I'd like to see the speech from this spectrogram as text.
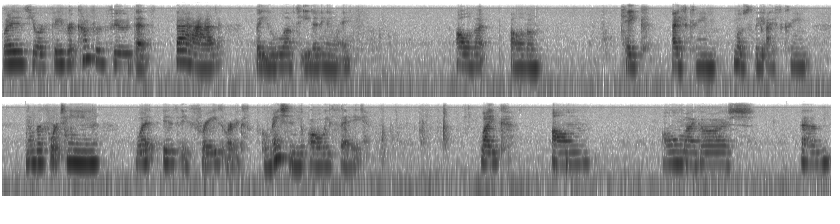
what is your favorite comfort food that's bad, but you love to eat it anyway? All of it, all of them. Cake, ice cream, mostly ice cream. Number 14, what is a phrase or exclamation you always say? Like, um, oh my gosh. Um,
